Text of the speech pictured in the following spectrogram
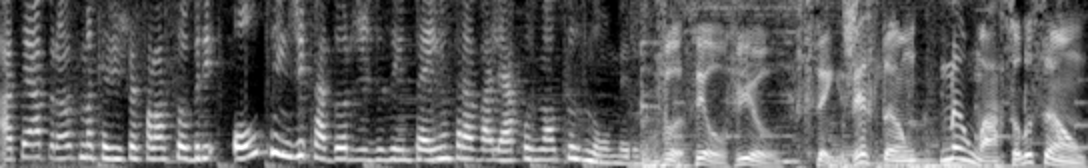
Até a próxima que a gente vai falar sobre outro indicador de desempenho para avaliar com os nossos números. Você ouviu? Sem gestão, não há solução.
